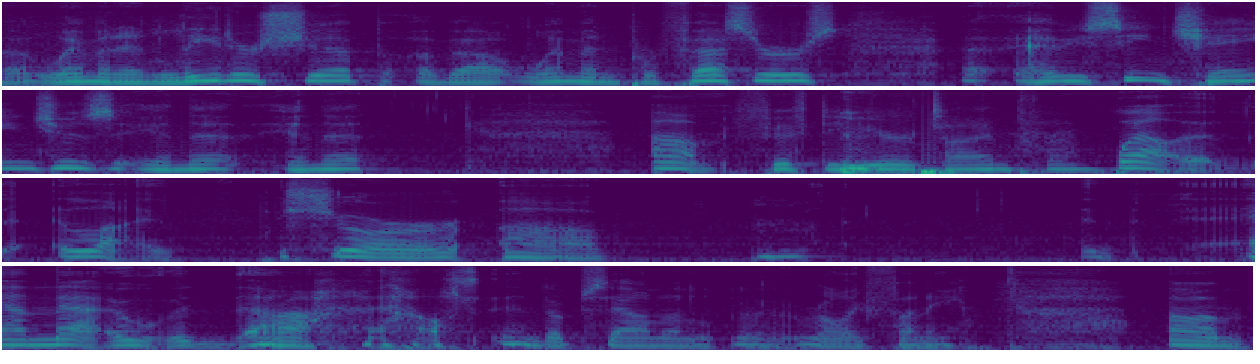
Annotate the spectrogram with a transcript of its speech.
uh, women in leadership, about women professors? Uh, have you seen changes in that in that um, fifty year time frame? Well, sure and that uh, I'll end up sounding really funny. Um,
